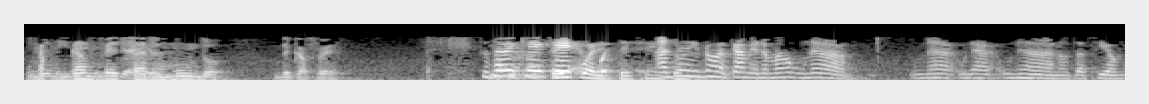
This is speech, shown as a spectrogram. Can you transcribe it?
una eminencia en el mundo de café. Tú sabes que, son que- las 6:45. antes de irnos al cambio, nada más una, una, una, una anotación.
